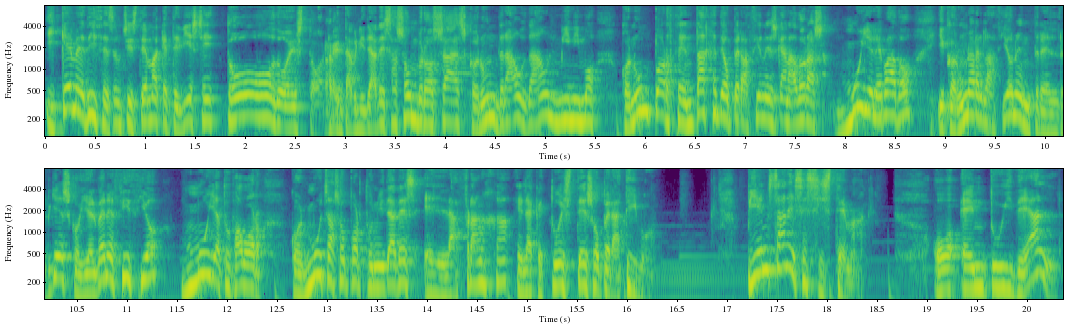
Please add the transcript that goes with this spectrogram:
¿Y qué me dices de un sistema que te diese todo esto? Rentabilidades asombrosas, con un drawdown mínimo, con un porcentaje de operaciones ganadoras muy elevado y con una relación entre el riesgo y el beneficio muy a tu favor, con muchas oportunidades en la franja en la que tú estés operativo. Piensa en ese sistema, o en tu ideal,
